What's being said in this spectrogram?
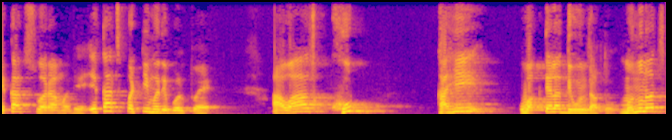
एकाच स्वरामध्ये एकाच पट्टीमध्ये बोलतोय. आवाज खूप काही वक्त्याला देऊन जातो. म्हणूनच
